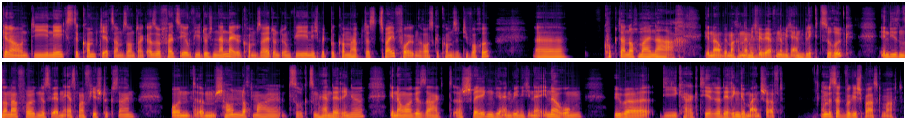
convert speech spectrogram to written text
Genau, und die nächste kommt jetzt am Sonntag. Also falls ihr irgendwie durcheinander gekommen seid und irgendwie nicht mitbekommen habt, dass zwei Folgen rausgekommen sind die Woche, äh, guckt da nochmal nach. Genau, wir machen nämlich, Ja. wir werfen nämlich einen Blick zurück in diesen Sonderfolgen. Es werden erstmal vier Stück sein und ähm, schauen nochmal zurück zum Herrn der Ringe. Genauer gesagt, äh, schwelgen wir ein wenig in Erinnerung über die Charaktere der Ringgemeinschaft. Und es hat wirklich Spaß gemacht.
